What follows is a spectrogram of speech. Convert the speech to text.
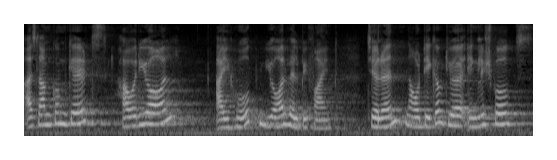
Assalamualaikum kids, how are you all? I hope you all will be fine. Children, now take out your English books.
